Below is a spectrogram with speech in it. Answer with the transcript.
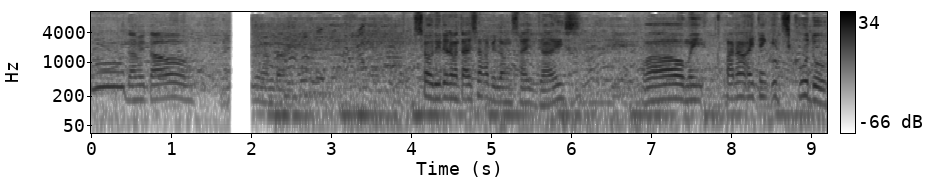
Woo! Dami tao! So, dito naman tayo sa kabilang side guys. Wow! May, parang I think it's kudo.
